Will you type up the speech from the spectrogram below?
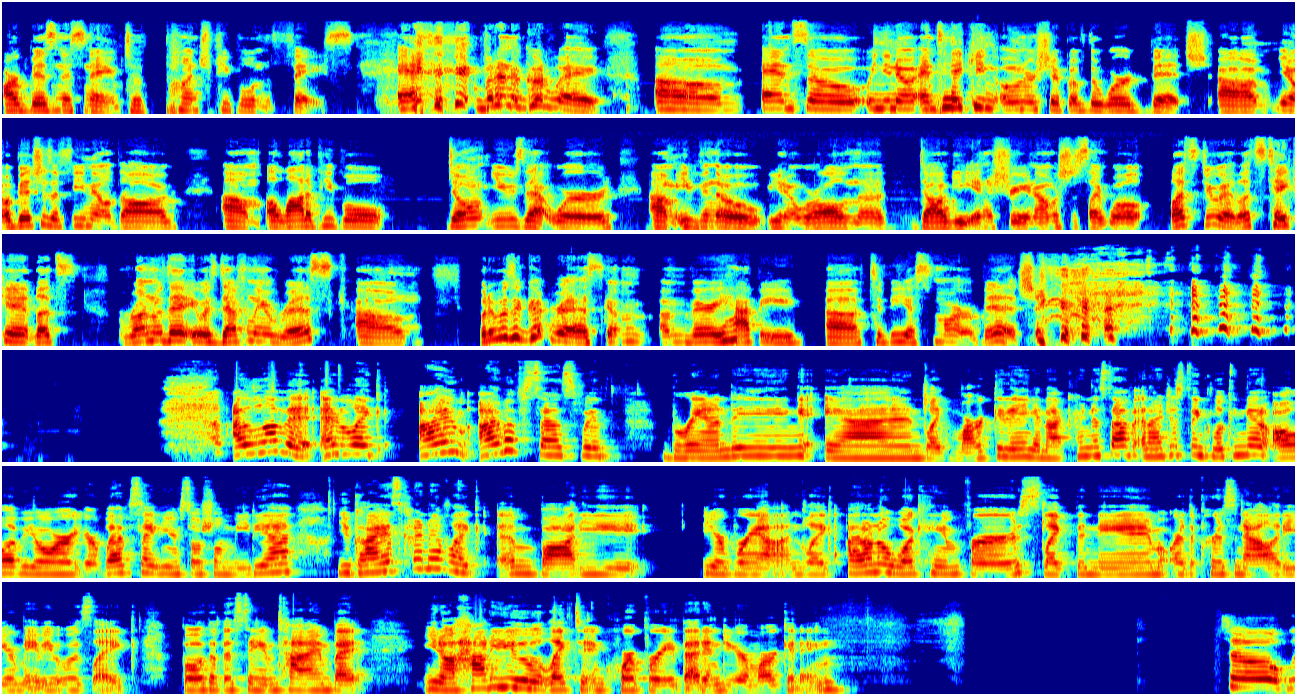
Our business name to punch people in the face, and, but in a good way. Um, and so, you know, and taking ownership of the word bitch. Um, you know, a bitch is a female dog. Um, a lot of people don't use that word, um, even though, you know, we're all in the doggy industry. And I was just like, well, let's do it. Let's take it. Let's run with it. It was definitely a risk. Um, but it was a good risk. I'm, I'm very happy uh, to be a smart bitch. I love it. And like, I'm I'm obsessed with branding and like marketing and that kind of stuff and I just think looking at all of your your website and your social media, you guys kind of like embody your brand. Like I don't know what came first, like the name or the personality or maybe it was like both at the same time, but you know, how do you like to incorporate that into your marketing? So,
